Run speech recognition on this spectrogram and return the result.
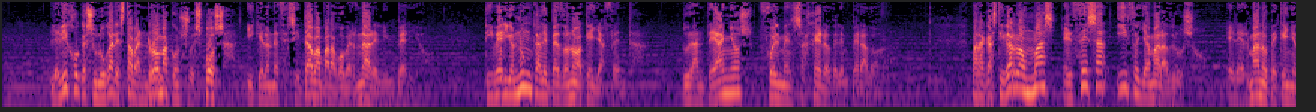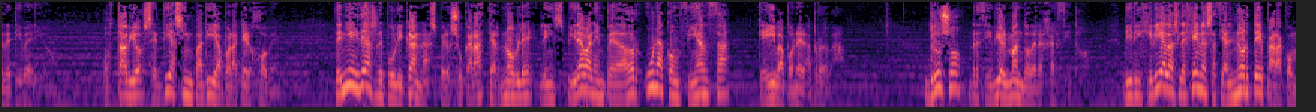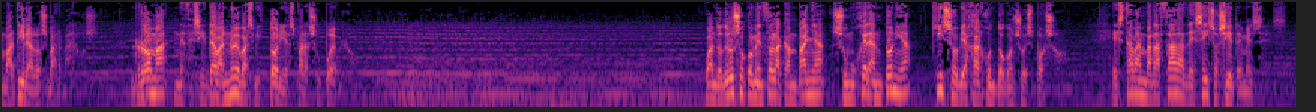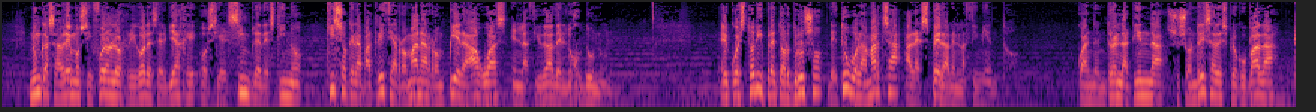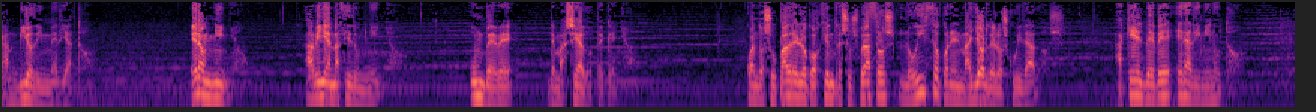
Le dijo que su lugar estaba en Roma con su esposa y que lo necesitaba para gobernar el imperio. Tiberio nunca le perdonó aquella afrenta. Durante años fue el mensajero del emperador. Para castigarlo aún más, el César hizo llamar a Druso, el hermano pequeño de Tiberio. Octavio sentía simpatía por aquel joven. Tenía ideas republicanas, pero su carácter noble le inspiraba al emperador una confianza que iba a poner a prueba. Druso recibió el mando del ejército. Dirigiría las legiones hacia el norte para combatir a los bárbaros. Roma necesitaba nuevas victorias para su pueblo. Cuando Druso comenzó la campaña, su mujer Antonia quiso viajar junto con su esposo. Estaba embarazada de seis o siete meses. Nunca sabremos si fueron los rigores del viaje o si el simple destino quiso que la patricia romana rompiera aguas en la ciudad del Lugdunum. El cuestor y pretor Druso detuvo la marcha a la espera del nacimiento. Cuando entró en la tienda, su sonrisa despreocupada cambió de inmediato. Era un niño. Había nacido un niño. Un bebé demasiado pequeño. Cuando su padre lo cogió entre sus brazos, lo hizo con el mayor de los cuidados. Aquel bebé era diminuto.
